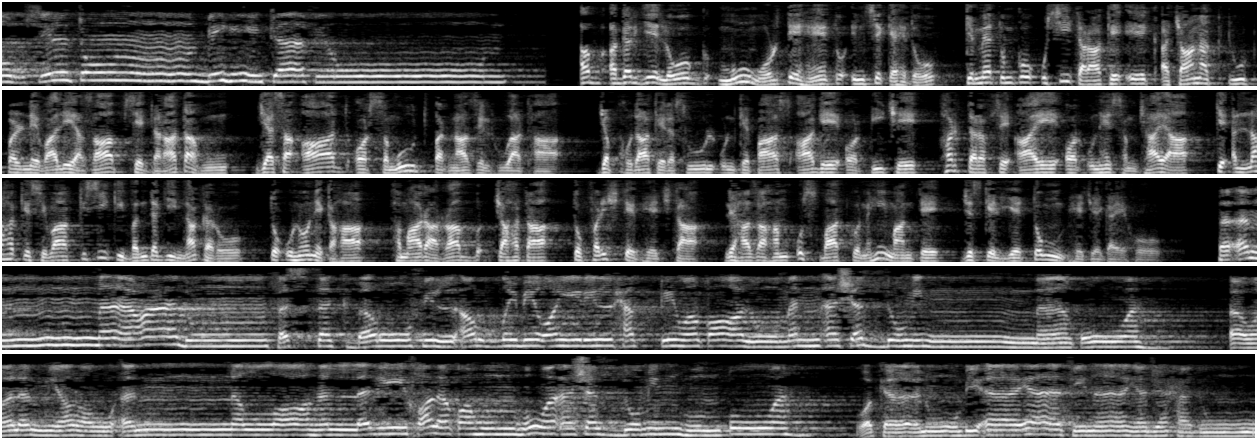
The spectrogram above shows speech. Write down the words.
أُرْسِلْتُمْ بِهِ كَافِرُونَ اب اگر یہ لوگ منہ مو موڑتے ہیں تو ان سے کہہ دو کہ میں تم کو اسی طرح کے ایک اچانک ٹوٹ پڑنے والے عذاب سے ڈراتا ہوں جیسا آد اور سمود پر نازل ہوا تھا۔ جب خدا کے رسول ان کے پاس آگے اور پیچھے ہر طرف سے آئے اور انہیں سمجھایا کہ اللہ کے سوا کسی کی بندگی نہ کرو، تو انہوں نے کہا، ہمارا رب چاہتا تو فرشتے بھیجتا، لہذا ہم اس بات کو نہیں مانتے جس کے لیے تم بھیجے گئے ہو۔ فَأَمَّا عَادٌ فَاسْتَكْبَرُوا فِي الْأَرْضِ بِغَيْرِ الْحَقِّ وَقَالُوا مَنْ أَشَدُّ مِنَّا قُوَّةً أَوَلَمْ يَرَوْا أَنَّ اللَّهَ الَّذِي خَلَقَهُمْ هُوَ أَشَدُّ مِنْهُمْ قُوَّةً وَكَانُوا بِآيَاتِنَا يَجْحَدُونَ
